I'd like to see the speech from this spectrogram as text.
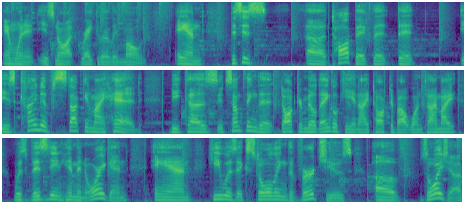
and when it is not regularly mown. And this is a topic that that is kind of stuck in my head because it's something that Dr. Milt Engelke and I talked about one time. I was visiting him in Oregon and he was extolling the virtues of zoysia,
